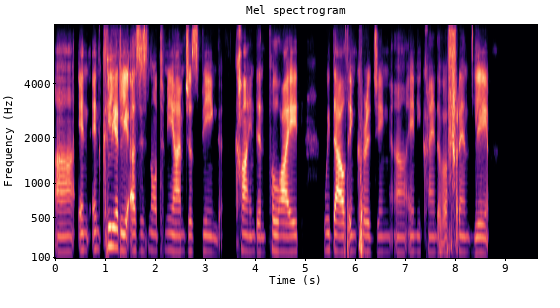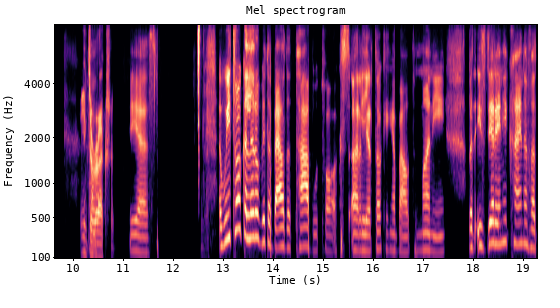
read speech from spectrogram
uh, and, and clearly as is not me, I'm just being kind and polite without encouraging uh, any kind of a friendly interaction. Yes. Uh, we talk a little bit about the taboo talks earlier, talking about money, but is there any kind of a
